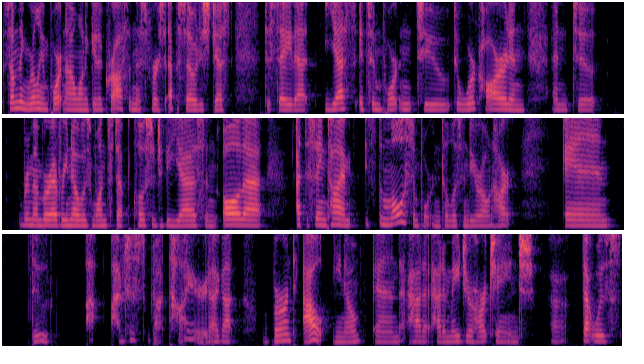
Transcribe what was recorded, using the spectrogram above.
something really important I want to get across in this first episode is just to say that yes, it's important to to work hard and and to remember every no is one step closer to the yes and all that. At the same time, it's the most important to listen to your own heart. And dude, I, I just got tired. I got burnt out, you know, and had a, had a major heart change uh, that was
